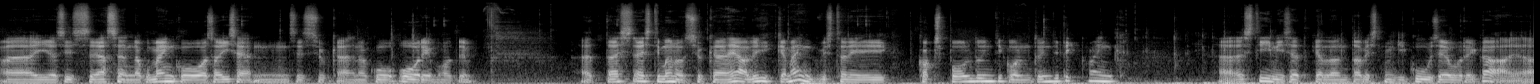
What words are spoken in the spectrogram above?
Äh, ja siis jah, see on nagu mänguosa ise on siis sihuke nagu oori moodi. et hästi, hästi mõnus sihuke hea lühike mäng, vist oli kaks pool tundi, kolm tundi pikk mäng. Äh, Steamis hetkel on ta vist mingi kuus euri ka ja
